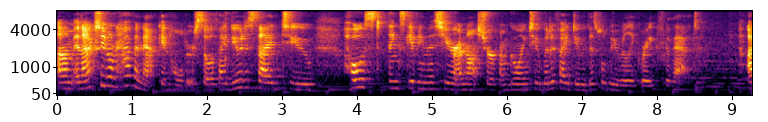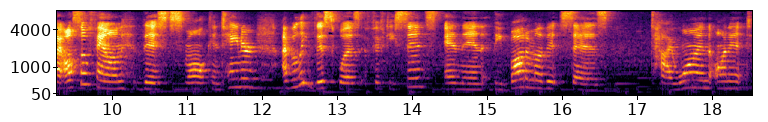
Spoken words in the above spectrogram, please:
Um, and I actually don't have a napkin holder. So if I do decide to host Thanksgiving this year. I'm not sure if I'm going to, but if I do, this will be really great for that. I also found this small container. I believe this was 50 cents and then the bottom of it says Taiwan on it.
